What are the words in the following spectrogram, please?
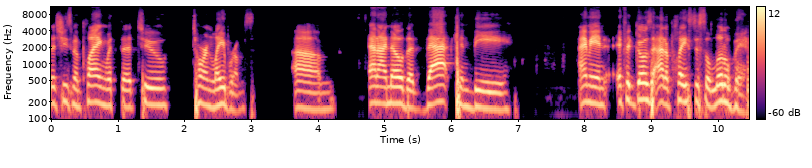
that she's been playing with the two torn labrums. Um, and I know that that can be, I mean, if it goes out of place just a little bit,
